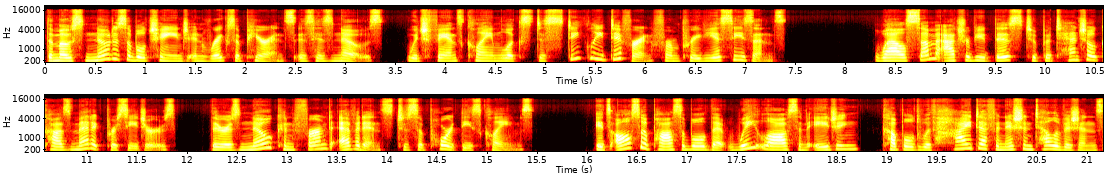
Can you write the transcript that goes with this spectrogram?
The most noticeable change in Rick's appearance is his nose, which fans claim looks distinctly different from previous seasons. While some attribute this to potential cosmetic procedures, there is no confirmed evidence to support these claims. It's also possible that weight loss and aging coupled with high definition television's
